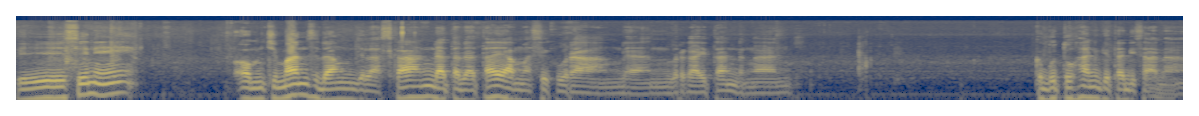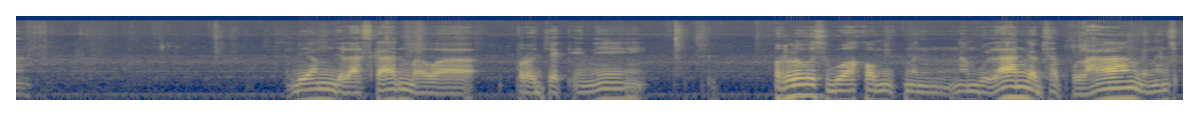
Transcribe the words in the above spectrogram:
Di sini Om Ciman sedang menjelaskan data-data yang masih kurang dan berkaitan dengan kebutuhan kita di sana. Dia menjelaskan bahwa project ini perlu sebuah komitmen 6 bulan nggak bisa pulang dengan 10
